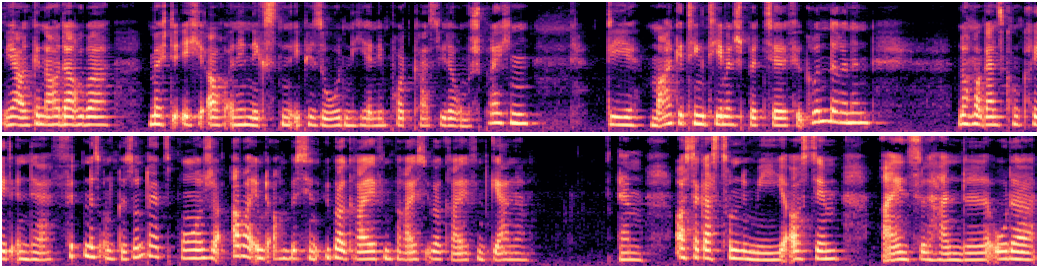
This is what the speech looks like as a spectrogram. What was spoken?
Ja, und genau darüber möchte ich auch in den nächsten Episoden hier in dem Podcast wiederum sprechen die Marketing-Themen speziell für Gründerinnen, nochmal ganz konkret in der Fitness- und Gesundheitsbranche, aber eben auch ein bisschen übergreifend, bereichsübergreifend gerne ähm, aus der Gastronomie, aus dem Einzelhandel oder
